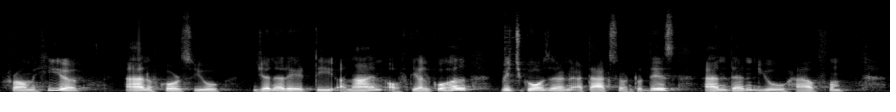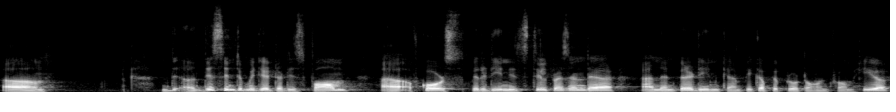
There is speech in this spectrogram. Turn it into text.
from here and of course you generate the anion of the alcohol which goes and attacks onto this and then you have um, the, uh, this intermediate that is formed uh, of course pyridine is still present there and then pyridine can pick up a proton from here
